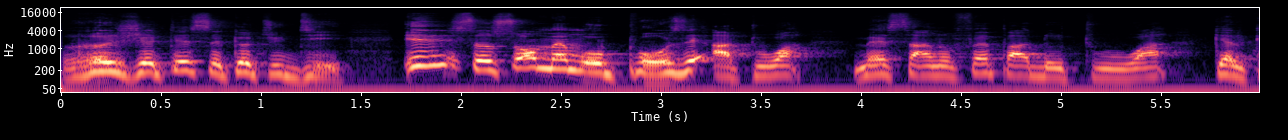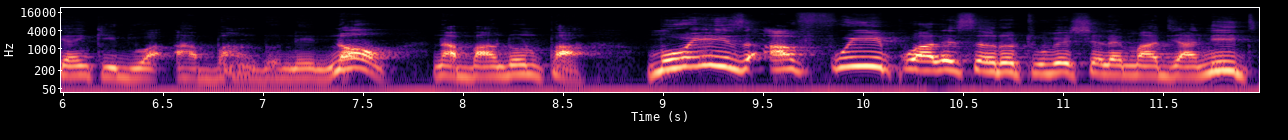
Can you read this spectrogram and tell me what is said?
rejeter ce que tu dis. Ils se sont même opposés à toi, mais ça ne fait pas de toi quelqu'un qui doit abandonner. Non, n'abandonne pas. Moïse a fui pour aller se retrouver chez les Madianites.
